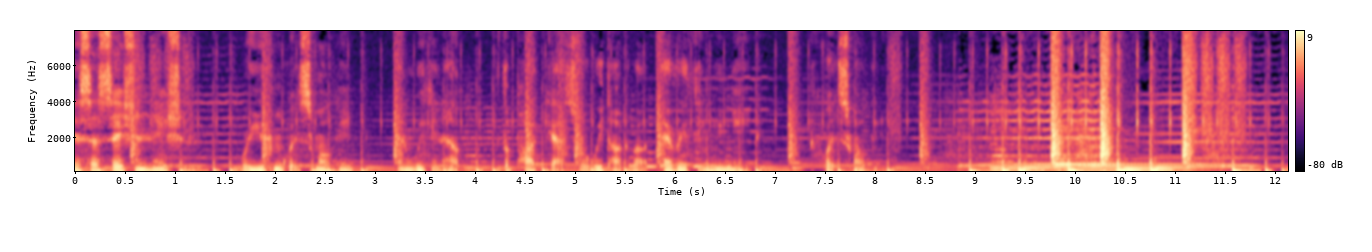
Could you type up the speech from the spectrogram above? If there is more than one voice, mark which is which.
Speaker 1: is Cessation Nation, where you can quit smoking and we can help. The podcast where we talk about everything you need to quit smoking.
